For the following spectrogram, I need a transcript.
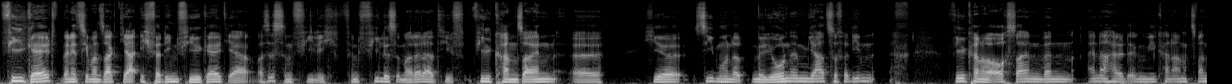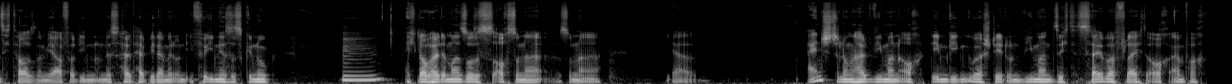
viel Geld, wenn jetzt jemand sagt, ja, ich verdiene viel Geld, ja, was ist denn viel? Ich finde, viel ist immer relativ. Viel kann sein, äh, hier 700 Millionen im Jahr zu verdienen. viel kann aber auch sein, wenn einer halt irgendwie, keine Ahnung, 20.000 im Jahr verdient und ist halt happy damit und für ihn ist es genug. Mhm. Ich glaube halt immer so, das ist auch so eine, so eine, ja, Einstellung halt, wie man auch dem gegenübersteht und wie man sich das selber vielleicht auch einfach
